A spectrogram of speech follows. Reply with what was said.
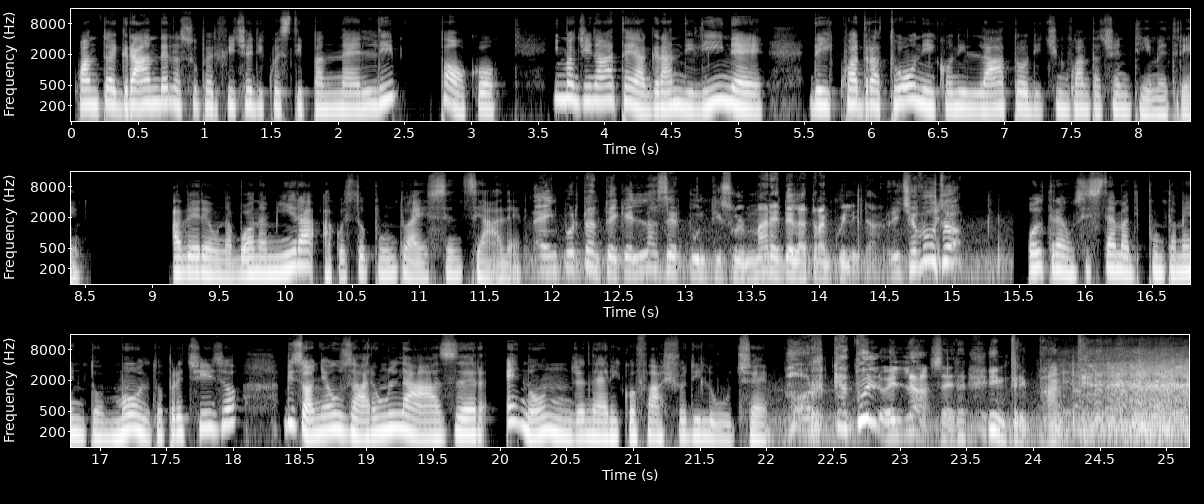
Quanto è grande la superficie di questi pannelli? Poco. Immaginate a grandi linee dei quadratoni con il lato di 50 cm. Avere una buona mira a questo punto è essenziale. È importante che il laser punti sul mare della tranquillità. Ricevuto. Oltre a un sistema di puntamento molto preciso, bisogna usare un laser e non un generico fascio di luce. Porca, quello è il laser! Intrippante!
